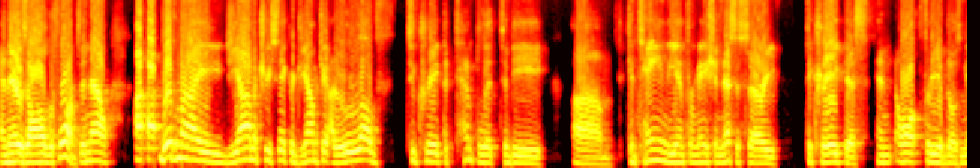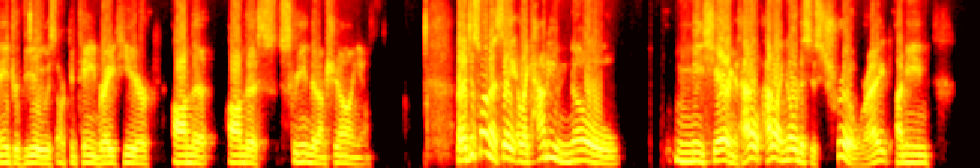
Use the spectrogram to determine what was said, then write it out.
and there's all the forms. And now I, I, with my geometry, sacred geometry, I love to create the template to be um, contain the information necessary to create this. And all three of those major views are contained right here on the on the screen that I'm showing you. But I just want to say, like, how do you know me sharing this? How do, how do I know this is true, right? I mean,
